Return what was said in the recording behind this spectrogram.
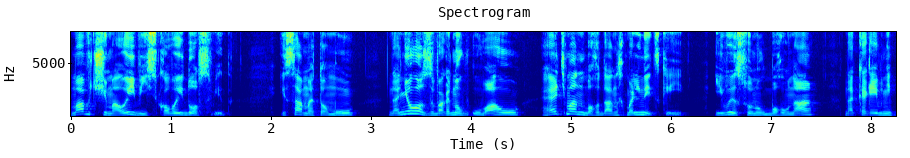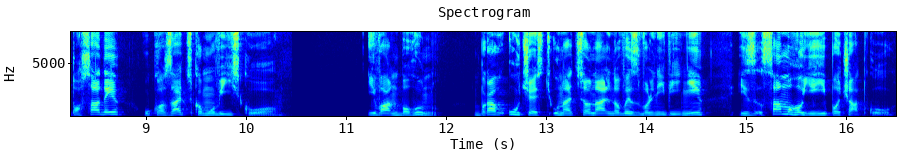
мав чималий військовий досвід, і саме тому на нього звернув увагу гетьман Богдан Хмельницький і висунув Богуна на керівні посади у козацькому війську. Іван Богун брав участь у національно-визвольній війні із самого її початку,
